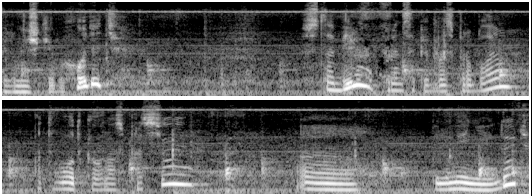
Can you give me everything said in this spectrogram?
пельмешки виходять. Стабільно, в принципі, без проблем. Отводка у нас працює. Е, Пельмені йдуть.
